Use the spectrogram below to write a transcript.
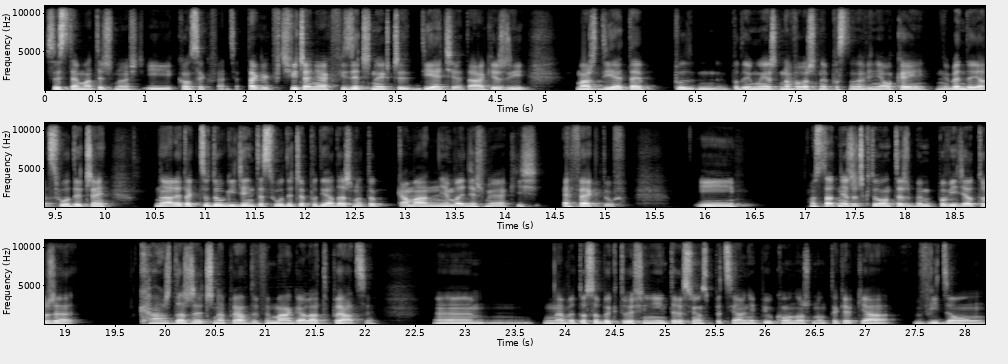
systematyczność i konsekwencja. Tak jak w ćwiczeniach fizycznych czy diecie, tak? Jeżeli masz dietę, podejmujesz noworoczne postanowienia, ok, nie będę jadł słodyczy, no ale tak co drugi dzień te słodycze podjadasz, no to come on, nie będziesz miał jakichś efektów. I ostatnia rzecz, którą też bym powiedział, to że każda rzecz naprawdę wymaga lat pracy. Nawet osoby, które się nie interesują specjalnie piłką nożną, tak jak ja, widzą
